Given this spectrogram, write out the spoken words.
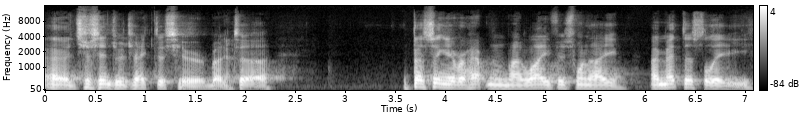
uh, just interject this here, but uh, the best thing that ever happened in my life is when I, I met this lady.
